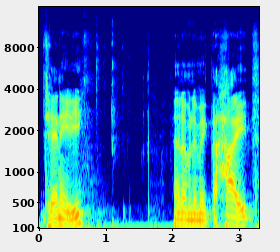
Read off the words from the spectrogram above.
1080. And I'm going to make the height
